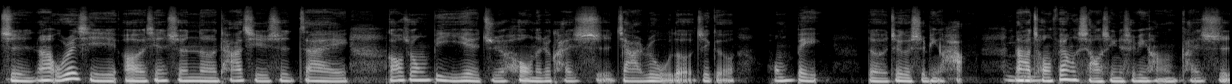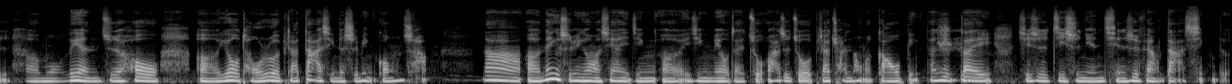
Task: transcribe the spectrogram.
是那吴瑞奇呃先生呢？他其实是在高中毕业之后呢，就开始加入了这个烘焙的这个食品行。那从非常小型的食品行开始，呃，磨练之后，呃，又投入了比较大型的食品工厂。那呃，那个食品工厂现在已经呃已经没有在做了，它是做比较传统的糕饼，但是在其实几十年前是非常大型的。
